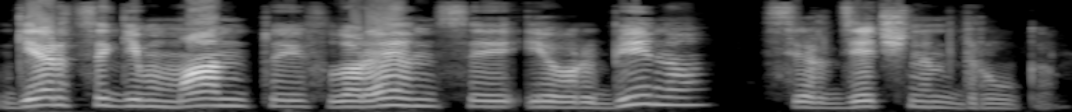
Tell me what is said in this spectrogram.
герцоги Мантуи, Флоренции и Урбино — сердечным другом.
